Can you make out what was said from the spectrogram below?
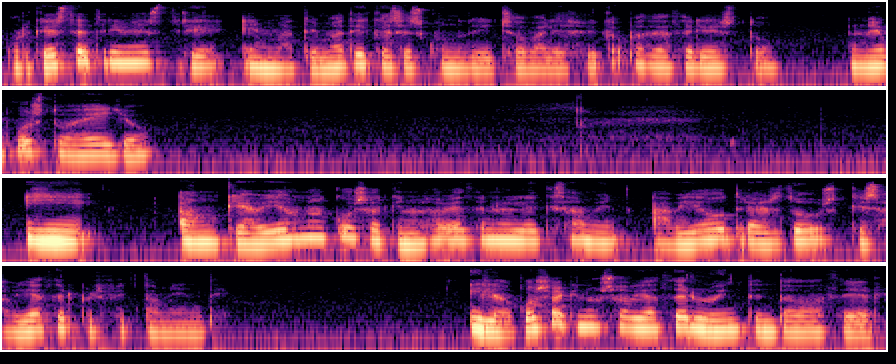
Porque este trimestre en matemáticas es cuando he dicho, vale, soy capaz de hacer esto me he puesto a ello. Y aunque había una cosa que no sabía hacer en el examen, había otras dos que sabía hacer perfectamente. Y la cosa que no sabía hacer lo he intentado hacer.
